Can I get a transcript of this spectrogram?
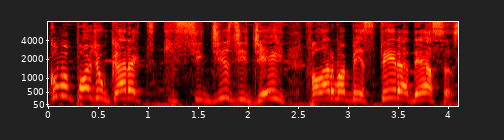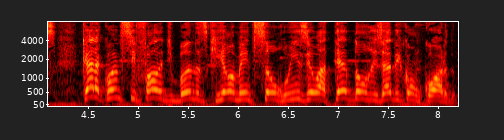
Como pode um cara que se diz DJ falar uma besteira dessas? Cara, quando se fala de bandas que realmente são ruins, eu até dou risada e concordo.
